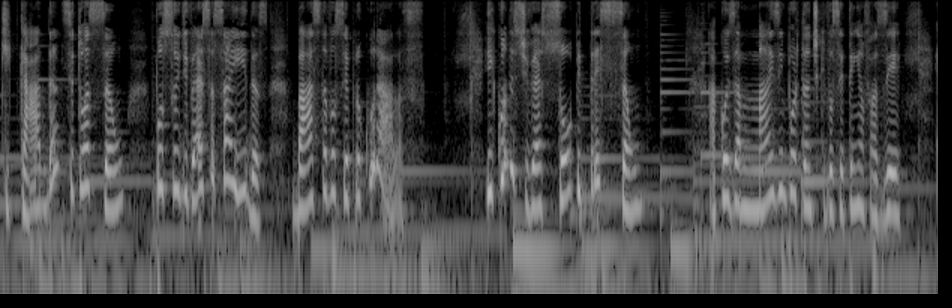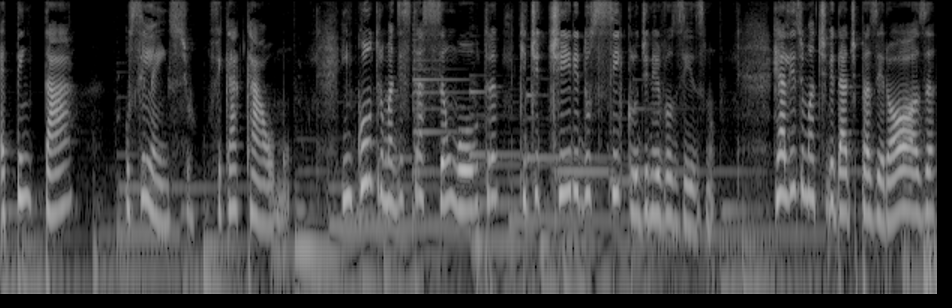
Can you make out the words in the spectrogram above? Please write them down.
que cada situação possui diversas saídas, basta você procurá-las. E quando estiver sob pressão, a coisa mais importante que você tem a fazer é tentar o silêncio, ficar calmo. Encontre uma distração outra que te tire do ciclo de nervosismo. Realize uma atividade prazerosa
